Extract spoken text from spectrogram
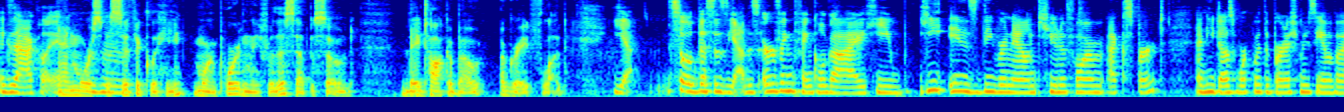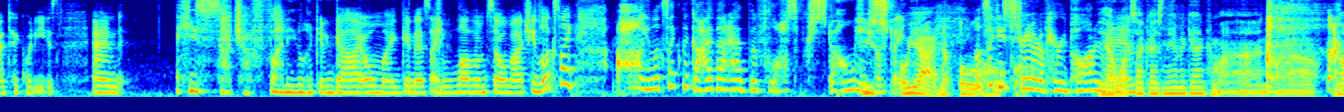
exactly. and more specifically, more importantly for this episode, they talk about a great flood. Yeah. So this is yeah, this Irving Finkel guy. He he is the renowned cuneiform expert, and he does work with the British Museum of Antiquities. And he's such a funny looking guy. Oh my goodness, I love him so much. He looks like oh, he looks like the guy that had the Philosopher's Stone or He's something. oh yeah, no, oh, looks like oh, he's straight out of Harry Potter. Yeah, man. what's that guy's name again? Come on. No. No,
